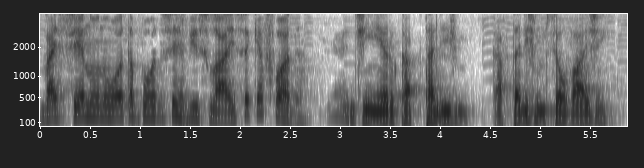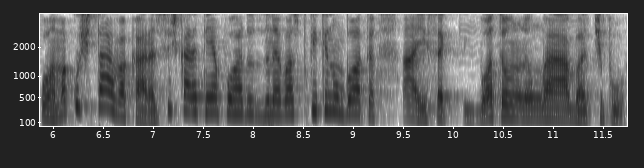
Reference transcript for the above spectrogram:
vai ser no, no outra porra do serviço lá. Isso aqui é foda. é dinheiro, capitalismo. Capitalismo selvagem. Porra, mas custava, cara. Se os caras têm a porra do, do negócio, por que, que não bota. Ah, isso aqui. Bota uma aba, tipo,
